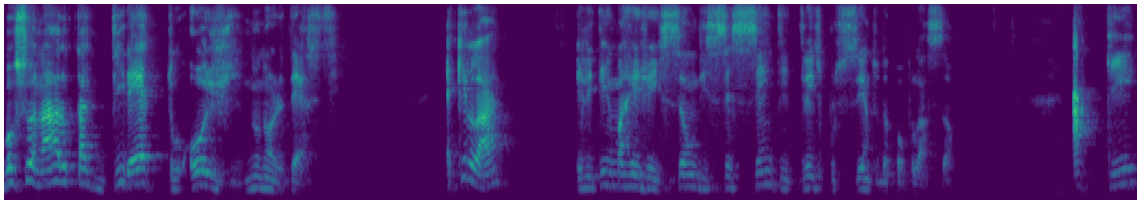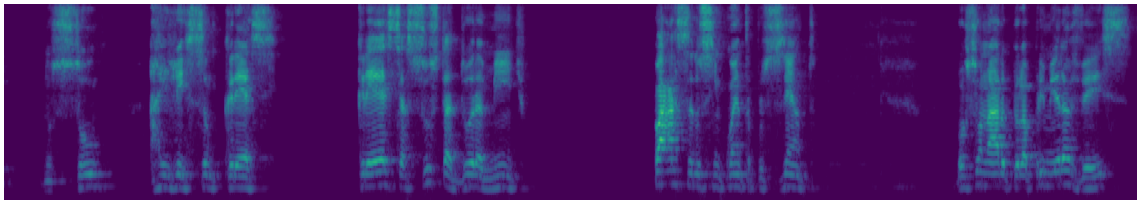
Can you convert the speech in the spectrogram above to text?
Bolsonaro está direto hoje no Nordeste. É que lá ele tem uma rejeição de 63% da população. Aqui no Sul, a rejeição cresce, cresce assustadoramente, passa dos 50%. Bolsonaro, pela primeira vez,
